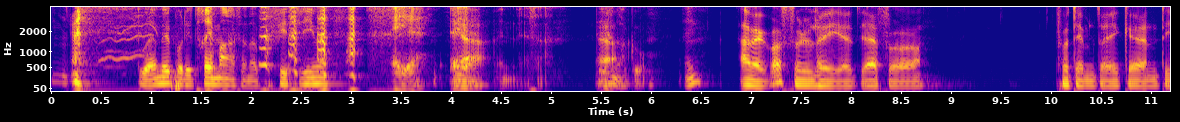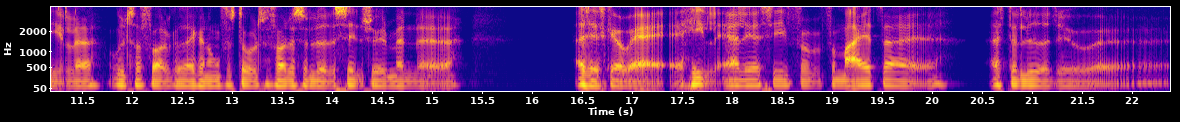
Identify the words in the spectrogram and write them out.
Du er med på det tre maratoner på 80 timer. Ja, ja, ja, ja. Ja. Men altså, det skal Ja. nok gå. Ikke? Ej, men jeg kan godt følge dig i, at jeg er for, for dem, der ikke er en del af ultrafolket, og ikke har nogen forståelse for det, så lyder det sindssygt, men øh, altså jeg skal jo være helt ærlig at sige, for, for mig, der, øh, altså der lyder det jo øh,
